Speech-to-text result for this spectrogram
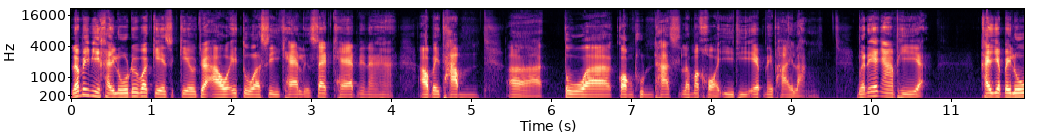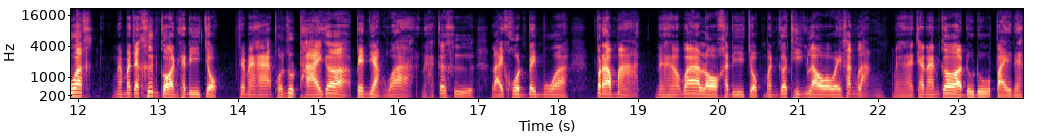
แล้วไม่มีใครรู้ด้วยว่าเกสเกลจะเอาไอ้ตัว C cat หรือ Z cat เนี่ยนะฮะเอาไปทำตัวกองทุนทัสแล้วมาขอ ETF ในภายหลัง เหมือน XRP อะใครจะไปรู้ว่ามันจะขึ้นก่อนคดีจบ ช่ไหมฮะ ผลสุดท้ายก็เป็นอย่างว่านะก็คือหลายคนไปมัวประมาทนะฮะว่ารอคดีจบมันก็ทิ้งเราเอาไว้ข้างหลังนะฮะ ฉะนั้นก็ดูดูไปนะ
